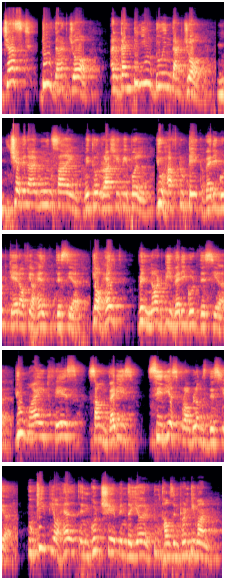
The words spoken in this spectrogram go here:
just do that job and continue doing that job. Gemini moon sign, Mithun Rashi people, you have to take very good care of your health this year. Your health will not be very good this year. You might face some very serious problems this year to keep your health in good shape in the year 2021,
